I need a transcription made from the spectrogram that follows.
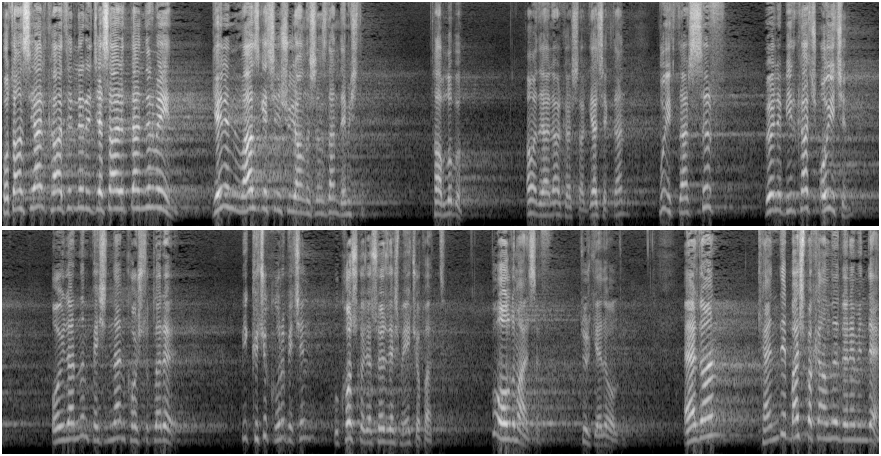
Potansiyel katilleri cesaretlendirmeyin. Gelin vazgeçin şu yanlışınızdan demiştim. Tablo bu. Ama değerli arkadaşlar gerçekten bu iktidar sırf böyle birkaç oy için oylarının peşinden koştukları bir küçük grup için bu koskoca sözleşmeyi çöpe attı. Bu oldu maalesef. Türkiye'de oldu. Erdoğan kendi başbakanlığı döneminde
